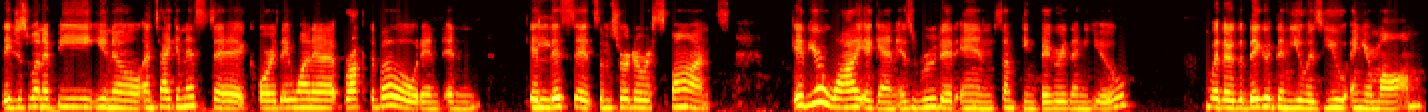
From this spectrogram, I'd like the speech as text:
they just want to be you know antagonistic or they want to rock the boat and and elicit some sort of response if your why again is rooted in something bigger than you whether the bigger than you is you and your mom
